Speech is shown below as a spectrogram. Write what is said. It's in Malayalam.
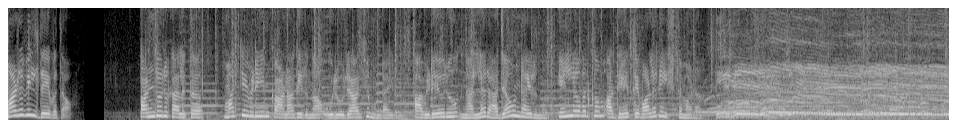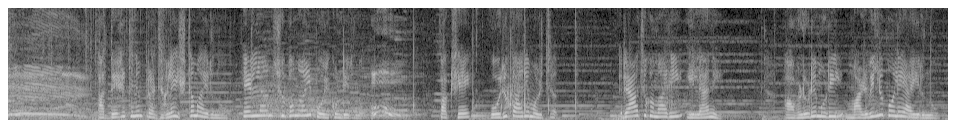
മഴവിൽ ദേവത. പണ്ടൊരു കാലത്ത് മറ്റെവിടെയും കാണാതിരുന്ന ഒരു രാജ്യമുണ്ടായിരുന്നു. അവിടെ ഒരു നല്ല രാജാവുണ്ടായിരുന്നു. എല്ലാവർക്കും അദ്ദേഹത്തെ വളരെ ഇഷ്ടമാണ്. അദ്ദേഹത്തിനും പ്രജകളെ ഇഷ്ടമായിരുന്നു. എല്ലാം ശുഭമായി പോയിക്കൊണ്ടിരുന്നു. പക്ഷേ ഒരു കാര്യം ഒഴിച്ച് രാജകുമാരി ഇലാനി അവളുടെ മുടി മഴവില്ലു പോലെയായിരുന്നു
